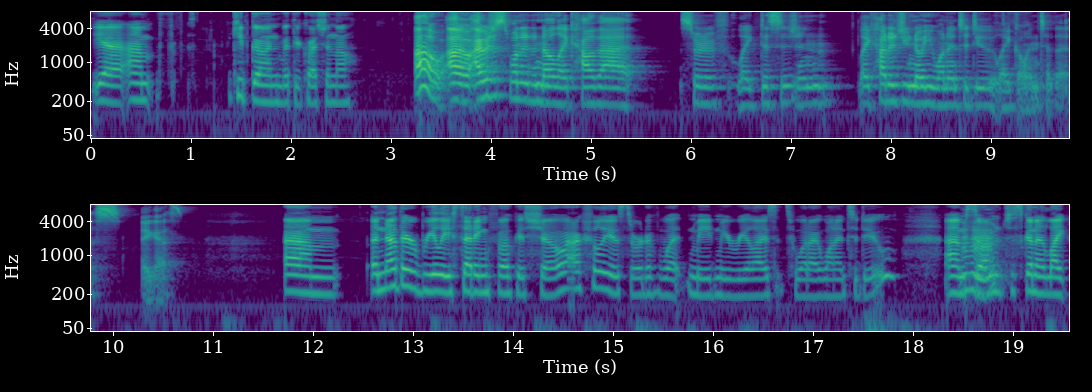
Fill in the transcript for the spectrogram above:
yeah um f- keep going with your question though oh, oh I just wanted to know like how that sort of like decision like how did you know you wanted to do like go into this? I guess. um another really setting focused show actually is sort of what made me realize it's what i wanted to do um so i'm just gonna like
